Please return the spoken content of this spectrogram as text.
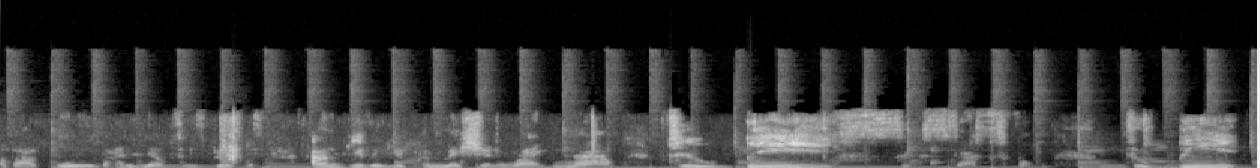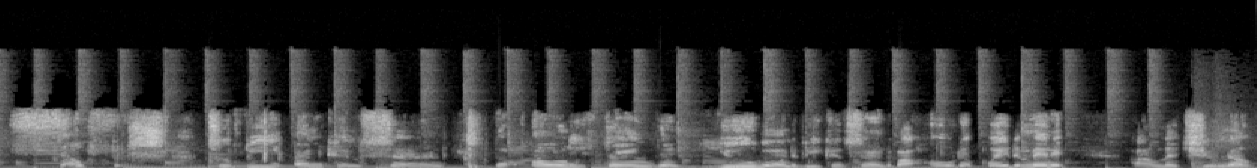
about anybody else's business. I'm giving you permission right now to be successful, to be selfish, to be unconcerned. The only thing that you want to be concerned about, hold up, wait a minute, I'll let you know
